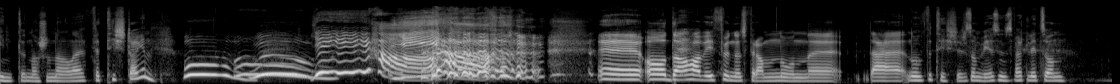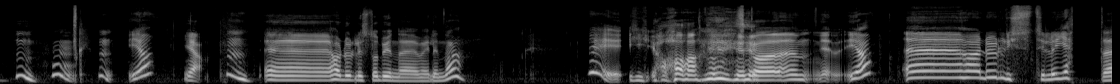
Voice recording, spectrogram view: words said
internasjonale fetisjdagen. uh, og da har vi funnet fram noen, uh, det noen fetisjer som vi syns har vært litt sånn Ja. Ja. Eh, har du lyst til å begynne, Melinda? Eh, Ja. Skal eh, Ja. Eh, har du lyst til å gjette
